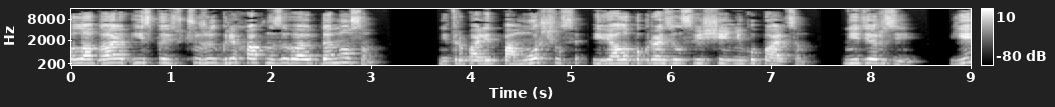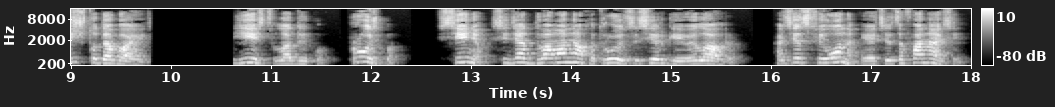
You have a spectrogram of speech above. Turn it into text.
«Полагаю, исповедь в чужих грехах называют доносом?» Митрополит поморщился и вяло погрозил священнику пальцем. «Не дерзи, есть что добавить? Есть, владыку. Просьба. В сенях сидят два монаха Троицы Сергиевой Лавры. Отец Фиона и отец Афанасий.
